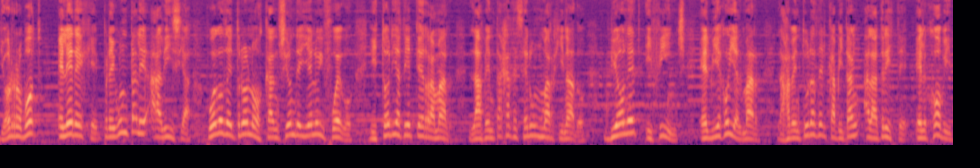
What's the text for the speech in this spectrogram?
Yo Robot, El Hereje, Pregúntale a Alicia, Juego de Tronos, Canción de Hielo y Fuego, Historias de Terramar, Las Ventajas de Ser un Marginado, Violet y Finch, El Viejo y el Mar, Las Aventuras del Capitán a la Triste, El Hobbit,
